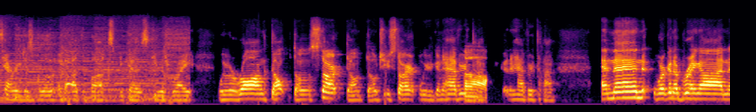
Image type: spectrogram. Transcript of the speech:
Terry just gloat about the Bucks because he was right. We were wrong. Don't don't start. Don't don't you start. We're gonna have your time. You're gonna have your time. And then we're going to bring on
